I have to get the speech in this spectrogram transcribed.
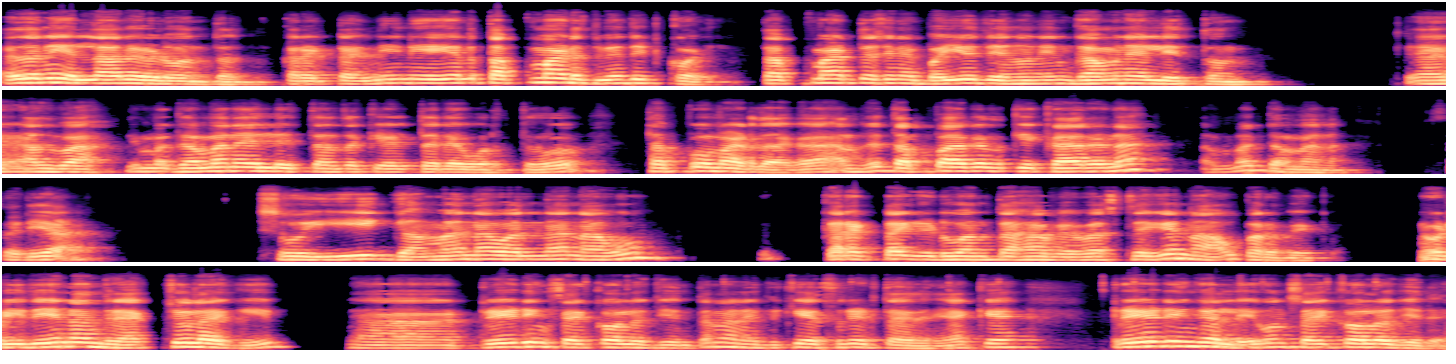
ಅದನ್ನೇ ಎಲ್ಲಾರು ಹೇಳುವಂತದ್ದು ಕರೆಕ್ಟ್ ಆಗಿ ನೀನು ಏನು ತಪ್ಪು ಮಾಡಿದ್ವಿ ಅಂತ ಇಟ್ಕೊಳ್ಳಿ. ತಪ್ಪು ಮಾಡಿದ ತಕ್ಷಣ ಬೈಯೋದೇನು? ನಿನ್ ಗಮನ ಎಲ್ಲಿತ್ತು ಅಲ್ವಾ? ನಿಮ್ಮ ಗಮನ ಎಲ್ಲಿತ್ತು ಅಂತ ಕೇಳ್ತಾರೆ ಹೊರತು ತಪ್ಪು ಮಾಡಿದಾಗ. ಅಂದ್ರೆ ತಪ್ಪಾಗೋದಕ್ಕೆ ಕಾರಣ ನಮ್ಮ ಗಮನ. ಸರಿಯಾ? ಸೊ ಈ ಗಮನವನ್ನ ನಾವು ಕರೆಕ್ಟ್ ಆಗಿ ಇಡುವಂತಹ ವ್ಯವಸ್ಥೆಗೆ ನಾವು ಬರಬೇಕು. ನೋಡಿ, ಇದೇನಂದ್ರೆ ಆಕ್ಚುಲ್ ಆಗಿ ಟ್ರೇಡಿಂಗ್ ಸೈಕಾಲಜಿ ಅಂತ ನಾನು ಇದಕ್ಕೆ ಹೆಸರು ಇಡ್ತಾ ಇದ್ದೀನಿ. ಯಾಕೆ? ಟ್ರೇಡಿಂಗ್ ಅಲ್ಲಿ ಒಂದು ಸೈಕಾಲಜಿ ಇದೆ.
